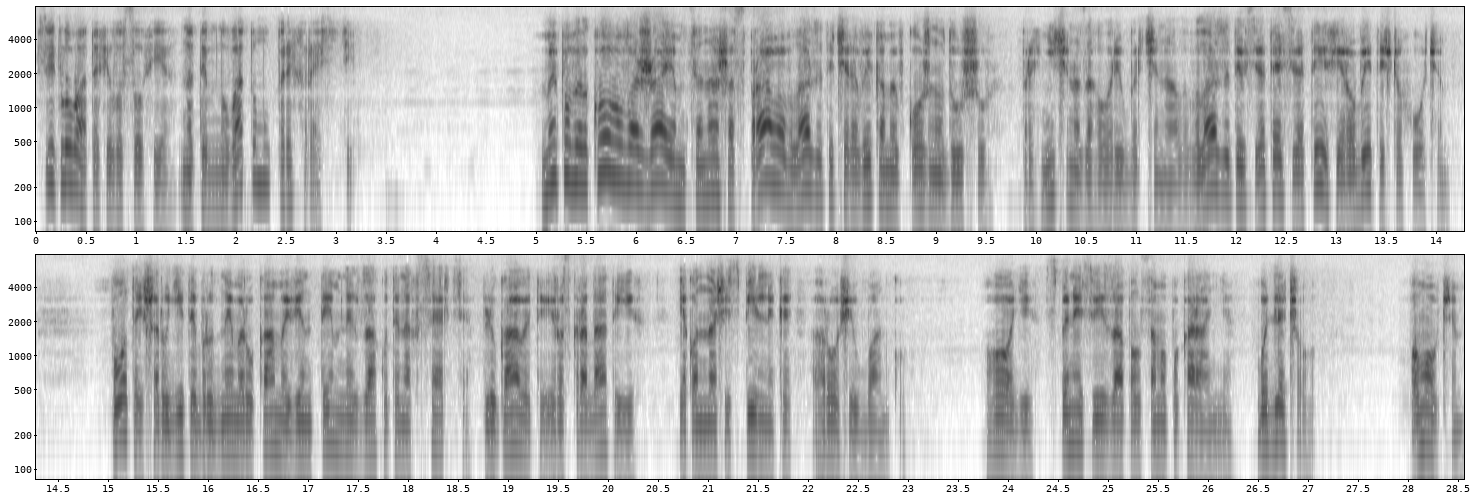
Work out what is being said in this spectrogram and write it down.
Світлувата філософія на темнуватому перехресті. Ми повелково вважаємо, це наша справа влазити черевиками в кожну душу, пригнічено заговорив Берчинало. Влазити в святе святих і робити, що хочем. Потай шарудіти брудними руками в інтимних закутинах серця, плюкавити і розкрадати їх, як он наші спільники, гроші в банку. Годі, спини свій запал самопокарання. Бо для чого? Помовчим,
